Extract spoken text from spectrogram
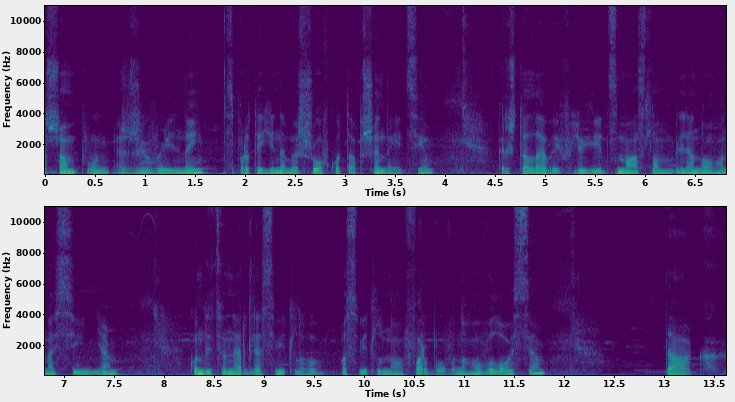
Шампунь живильний з протеїнами шовку та пшениці. Кришталевий флюїд з маслом ляного насіння, кондиціонер для світлого освітленого фарбованого волосся. Так,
